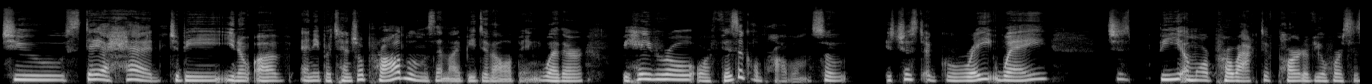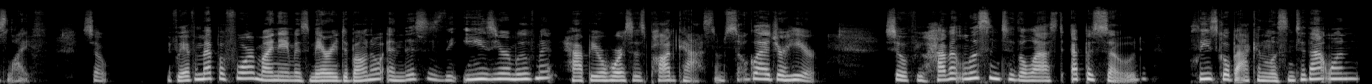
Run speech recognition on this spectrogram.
to stay ahead, to be, you know, of any potential problems that might be developing, whether behavioral or physical problems. So it's just a great way to just be a more proactive part of your horse's life. So if we haven't met before, my name is Mary Debono, and this is the Easier Movement, Happier Horses podcast. I'm so glad you're here. So if you haven't listened to the last episode, please go back and listen to that one.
